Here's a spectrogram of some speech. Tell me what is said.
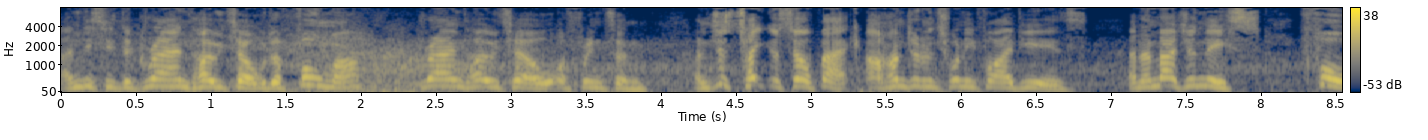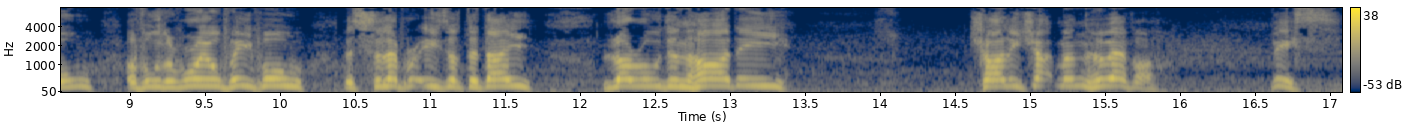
and this is the Grand Hotel, the former Grand Hotel of Frinton. And just take yourself back 125 years, and imagine this full of all the royal people, the celebrities of the day, Laurel and Hardy, Charlie Chapman, whoever. This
